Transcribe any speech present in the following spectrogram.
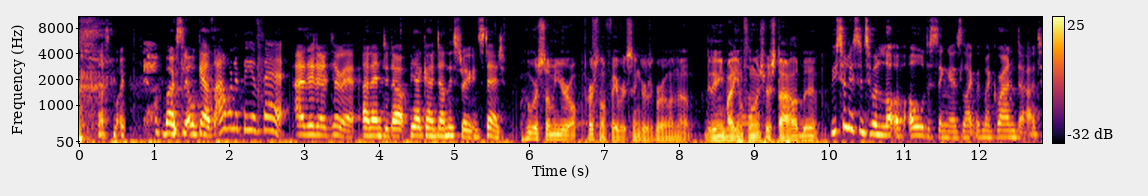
That's my, most little girls. I want to be a vet. I didn't do it, and ended up yeah going down this route instead. Who were some of your personal favorite singers growing up? Did anybody influence your style a bit? We used to listen to a lot of older singers, like with my granddad.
